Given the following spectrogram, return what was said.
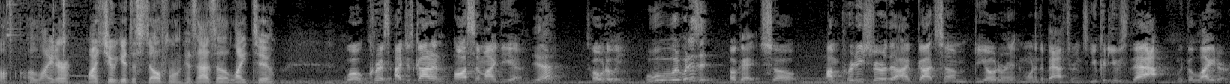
A, a lighter? Why don't you get the stealth one? Cause it has a light too. Whoa, Chris, I just got an awesome idea. Yeah? Totally. What, what is it? Okay, so I'm pretty sure that I've got some deodorant in one of the bathrooms. You could use that with the lighter.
